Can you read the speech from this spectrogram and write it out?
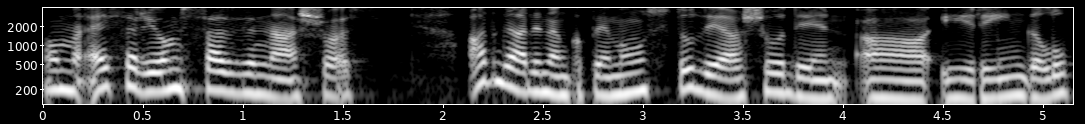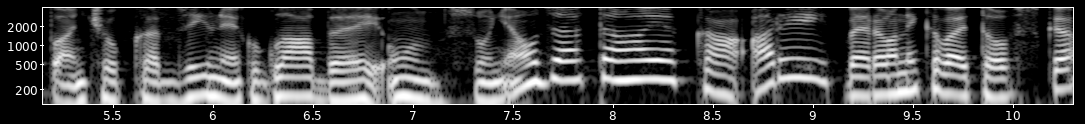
un es ar jums sazināšos. Atgādinām, ka pie mums studijā šodien uh, ir Inga Lupančuka, dzīvnieku glābēja un suņaudzētāja, kā arī Veronika Vaitovska,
